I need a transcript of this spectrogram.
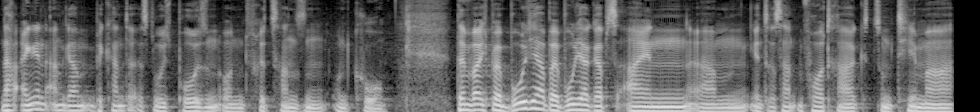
nach eigenen Angaben bekannter als Louis Posen und Fritz Hansen und Co. Dann war ich bei Bolia. Bei Bolia gab es einen ähm, interessanten Vortrag zum Thema,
